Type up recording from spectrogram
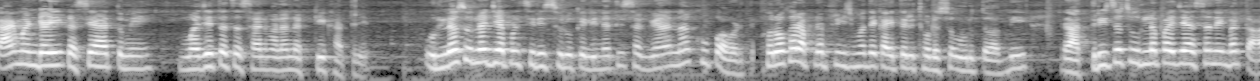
काय मंडळी कसे आहात तुम्ही? मजेतच असाल मला नक्की खात्री उरलं सुरलं जी आपण सिरीज सुरू केली ना ती सगळ्यांना खूप आवडते. खरोखर आपल्या फ्रीजमध्ये काहीतरी थोडंसं उरतं. अगदी रात्रीचंच उरलं पाहिजे असं नाही बरं का?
